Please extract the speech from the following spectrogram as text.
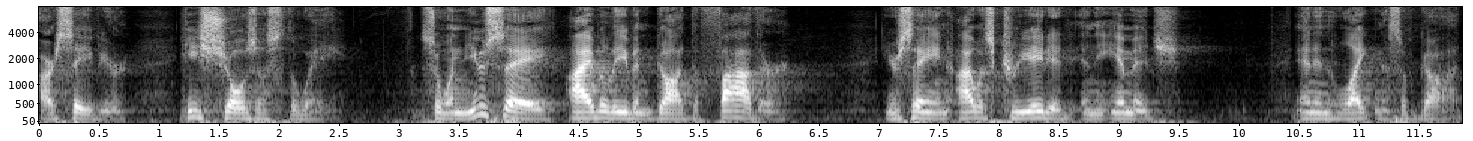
our savior, he shows us the way. So when you say, I believe in God the Father, you're saying, I was created in the image and in the likeness of God.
